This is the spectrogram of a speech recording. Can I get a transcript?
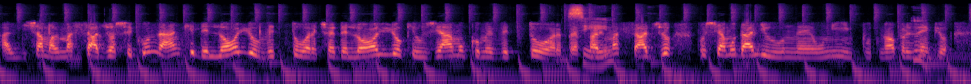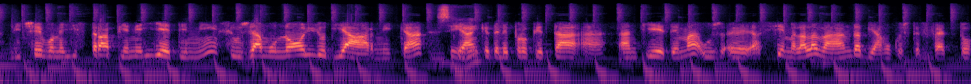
al, diciamo, al massaggio a seconda anche dell'olio vettore, cioè dell'olio che usiamo come vettore per sì. fare il massaggio, possiamo dargli un, un input, no? per mm. esempio mm. dicevo negli strappi e negli edemi se usiamo un olio di arnica sì. che ha anche delle proprietà eh, antiedema, us- eh, assieme alla lavanda abbiamo questo effetto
